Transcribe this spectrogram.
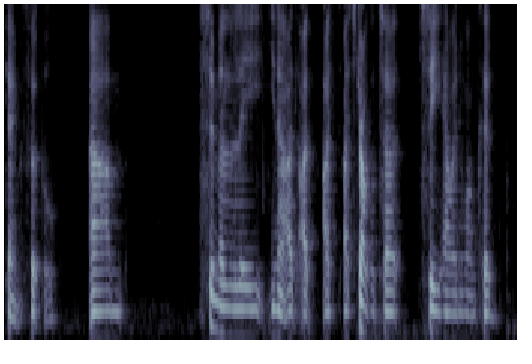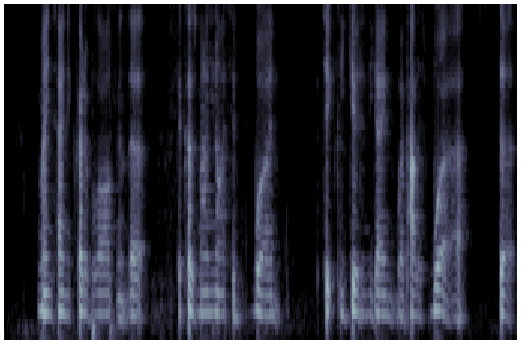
game of football. Um, similarly, you know, I, I, I, I struggle to see how anyone could maintain a credible argument that because Man United weren't particularly good in the game where Palace were, that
